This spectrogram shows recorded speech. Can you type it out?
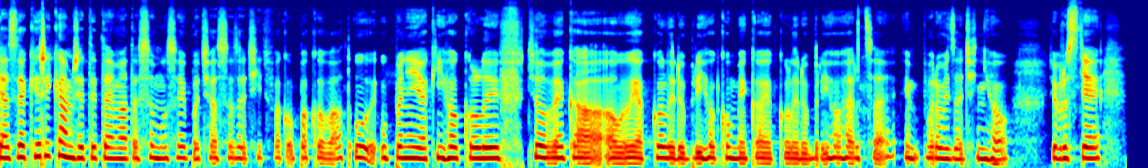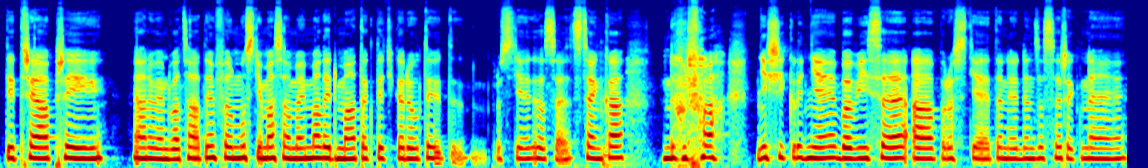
Já si taky říkám, že ty témata se musí po čase začít fakt opakovat u úplně jakýhokoliv člověka a u jakkoliv dobrýho komika, jakkoliv dobrýho herce improvizačního. Že prostě ty třeba při já nevím, 20. filmu s těma samýma lidma, tak teďka jdou ty, ty prostě zase scénka, jdou dva měší klidně, baví se a prostě ten jeden zase řekne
